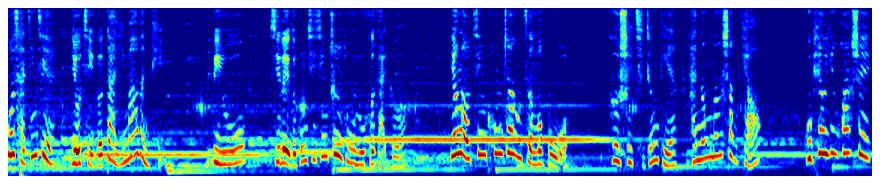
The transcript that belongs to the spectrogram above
国财经界有几个大姨妈问题，比如积累的公积金制度如何改革，养老金空账怎么补，个税起征点还能不能上调，股票印花税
